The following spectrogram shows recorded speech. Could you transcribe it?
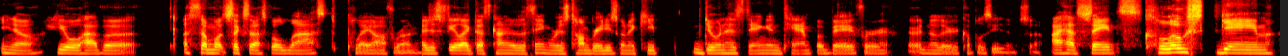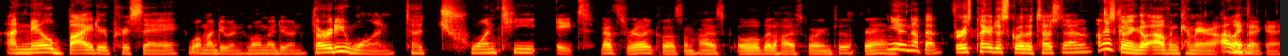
you know, he will have a a somewhat successful last playoff run. I just feel like that's kind of the thing. Whereas Tom Brady's going to keep doing his thing in Tampa Bay for another couple of seasons. So I have Saints close game, a nail biter per se. What am I doing? What am I doing? 31 to 28. That's really close and high, sc- a little bit of high scoring too. Dang. Yeah, not bad. First player to score the touchdown. I'm just gonna go Alvin Kamara. I like that guy.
